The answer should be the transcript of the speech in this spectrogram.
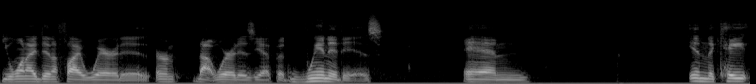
You want to identify where it is, or not where it is yet, but when it is. And in the case,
